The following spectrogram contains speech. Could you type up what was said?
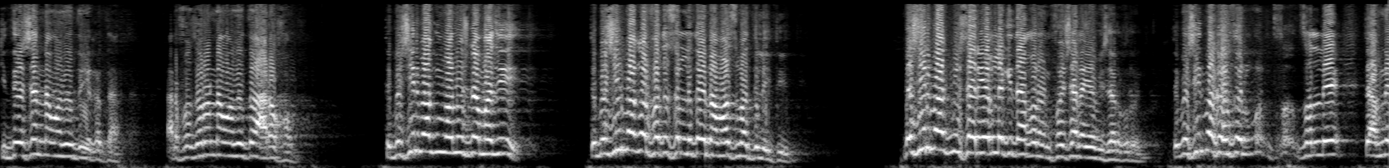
কিন্তু এসান নামাজও দুই কথা আর ফজরের নামাজও তো আরও কম। তো বেশিরভাগ মানুষ নামাজি। তো বেশিরভাগের ফতে চললে তো নামাজ বাদ দিলেই তুই বেশিরভাগ বিচার হলে কিতা করেন, পয়সা খাইয়া বিচার করেন। তো বেশিরভাগ চললে তো আপনি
